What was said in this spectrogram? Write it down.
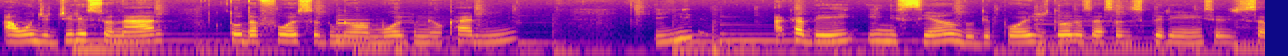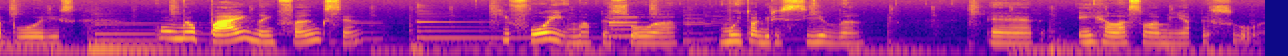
aonde direcionar toda a força do meu amor, do meu carinho. E acabei iniciando, depois de todas essas experiências de sabores, com meu pai na infância, que foi uma pessoa muito agressiva é, em relação à minha pessoa.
